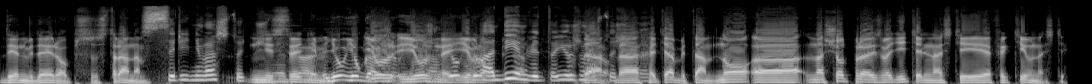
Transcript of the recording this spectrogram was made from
Dienvidu Eiropas странам. Средневосточной. Не среднем, Ю, юга, юж, Южной юг, Европы. А, Dienvidu, южно Да, да, хотя бы там. Но э, насчет производительности и эффективности.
